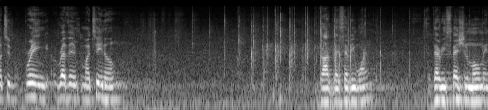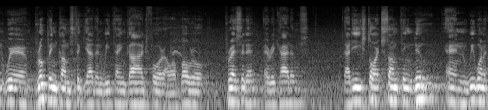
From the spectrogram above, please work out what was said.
want to bring Reverend Martino. God bless everyone. It's a very special moment where Brooklyn comes together, and we thank God for our borough president, Eric Adams, that he starts something new. And we want to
